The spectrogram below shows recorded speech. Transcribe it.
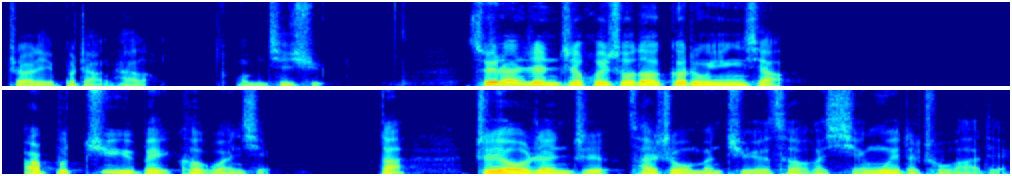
这里不展开了，我们继续。虽然认知会受到各种影响，而不具备客观性，但只有认知才是我们决策和行为的出发点。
